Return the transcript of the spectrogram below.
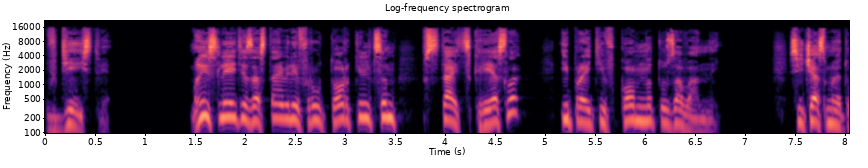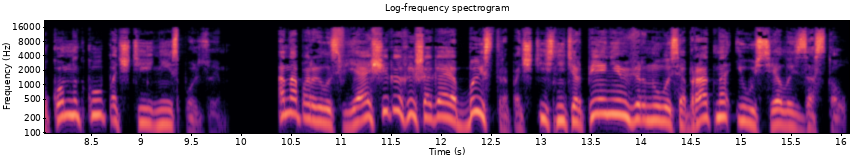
в действие. Мысли эти заставили Фру Торкельсон встать с кресла и пройти в комнату за ванной. Сейчас мы эту комнатку почти не используем. Она порылась в ящиках и, шагая быстро, почти с нетерпением, вернулась обратно и уселась за стол.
